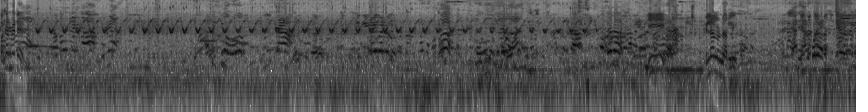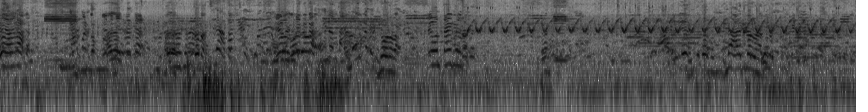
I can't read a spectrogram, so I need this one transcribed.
Makan ఈ పిల్లలు ఉన్నారు ఆడపిల్లలు ఉన్నారు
